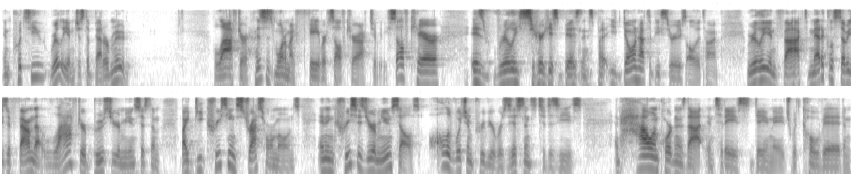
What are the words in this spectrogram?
and puts you really in just a better mood. Laughter. This is one of my favorite self care activities. Self care is really serious business, but you don't have to be serious all the time. Really, in fact, medical studies have found that laughter boosts your immune system by decreasing stress hormones and increases your immune cells, all of which improve your resistance to disease. And how important is that in today's day and age with COVID and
